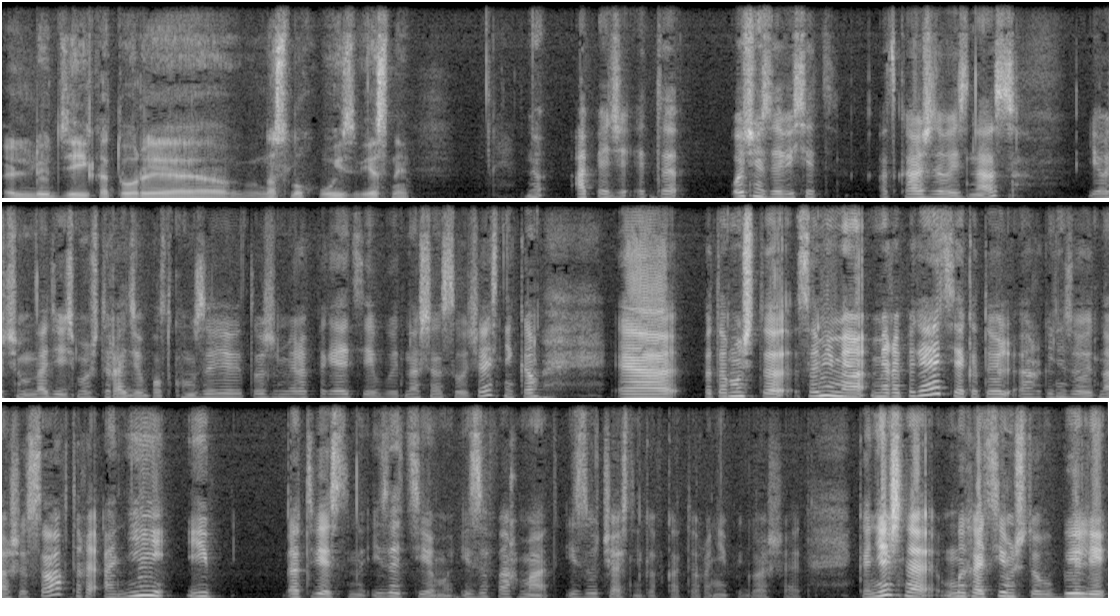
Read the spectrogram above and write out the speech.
людей, которые на слуху известны? Ну, опять же, это очень зависит от каждого из нас. Я очень надеюсь, может, радио Болтком заявит тоже мероприятие будет нашим соучастником, э, потому что сами мероприятия, которые организуют наши соавторы, они и ответственны и за темы, и за формат, и за участников, которые они приглашают. Конечно, мы хотим, чтобы были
